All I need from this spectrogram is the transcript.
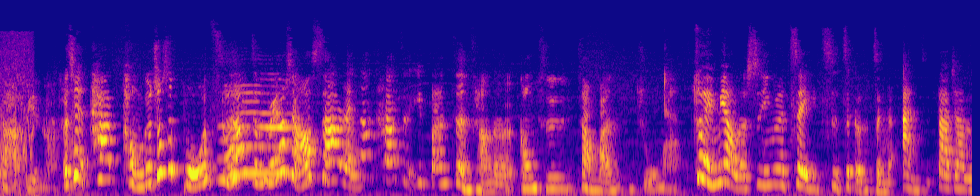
大便啊！而且他捅的就是脖子，他怎么没有想要杀人？哎那他是一般正常的公司上班族吗？最妙的是，因为这一次这个整个案子，大家的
